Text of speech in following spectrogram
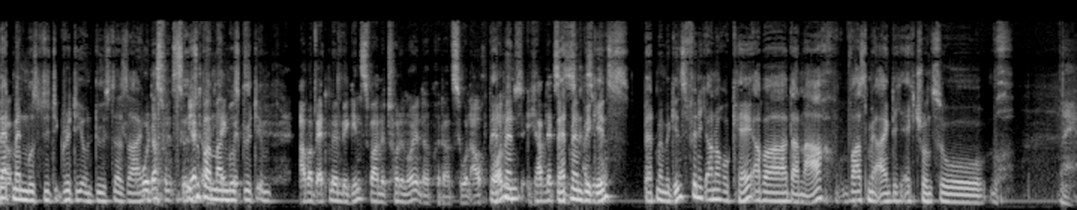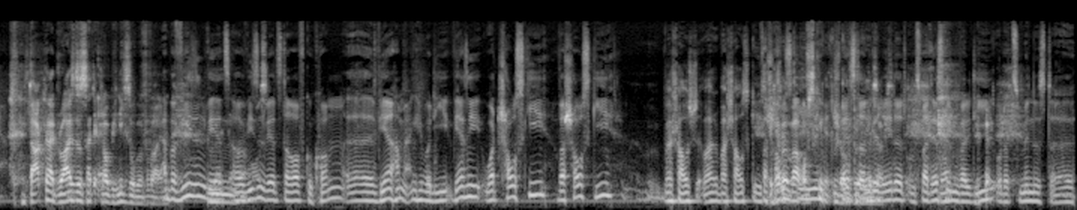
Batman ja. muss gritty und düster sein. Wo das funktioniert. Superman muss gritty. und Aber Batman Begins war eine tolle Neuinterpretation. Auch Batman, Bond. Ich habe letztens Batman Begins Batman Begins finde ich auch noch okay, aber danach war es mir eigentlich echt schon zu. Naja. Dark Knight Rises hat dir, glaube ich, nicht so gefallen. Aber wie sind wir jetzt, hm, aber wie sind wir jetzt darauf gekommen? Äh, wir haben eigentlich über die, wer ist die? Wachowski? Wachowski? Wachowski, Wachowski, Wachowski Schwestern geredet und zwar deswegen, weil die oder zumindest äh,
